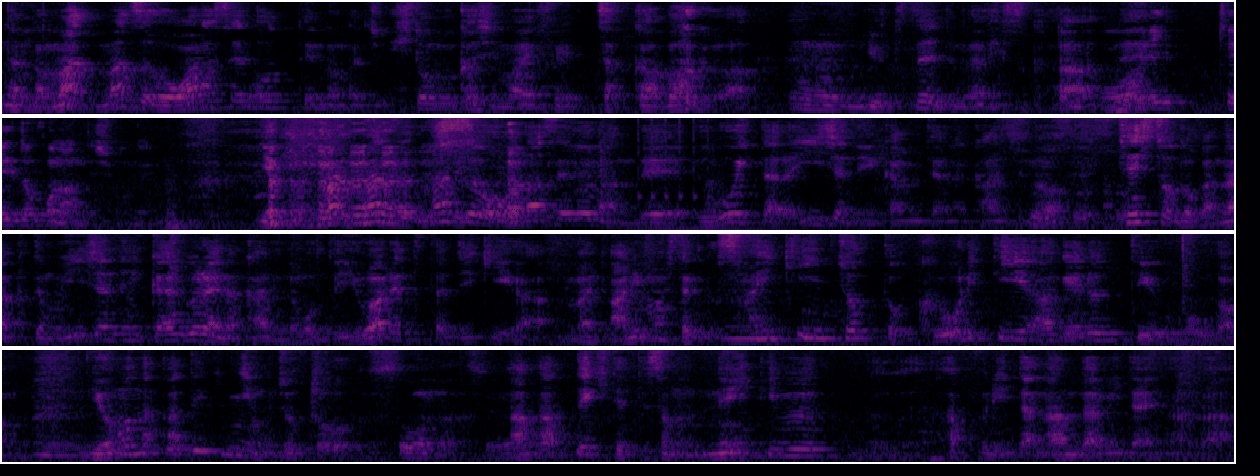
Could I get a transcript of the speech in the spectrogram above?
なんかままず終わらせろっていうのが一昔前ザッカーバーグがうん。言ってたじゃないですでか、も終わりっでてどこなんでしょうね。いやままずまず終わらせろなんで動いたらいいじゃねえかみたいな感じのテストとかなくてもいいじゃねえかぐらいな感じのこと言われてた時期が、まあ、ありましたけど最近ちょっとクオリティ上げるっていう方がうん。世の中的にもちょっと上がってきててそのネイティブアプリだなんだみたいなのが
